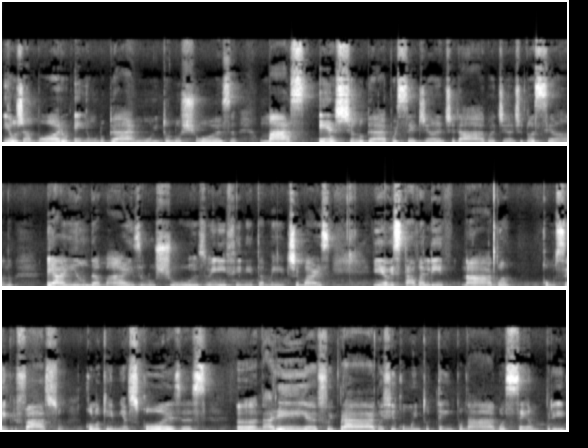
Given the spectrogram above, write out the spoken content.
Eu já moro em um lugar muito luxuoso, mas este lugar, por ser diante da água, diante do oceano, é ainda mais luxuoso, infinitamente mais. E eu estava ali na água, como sempre faço, coloquei minhas coisas uh, na areia, fui para a água e fico muito tempo na água sempre,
